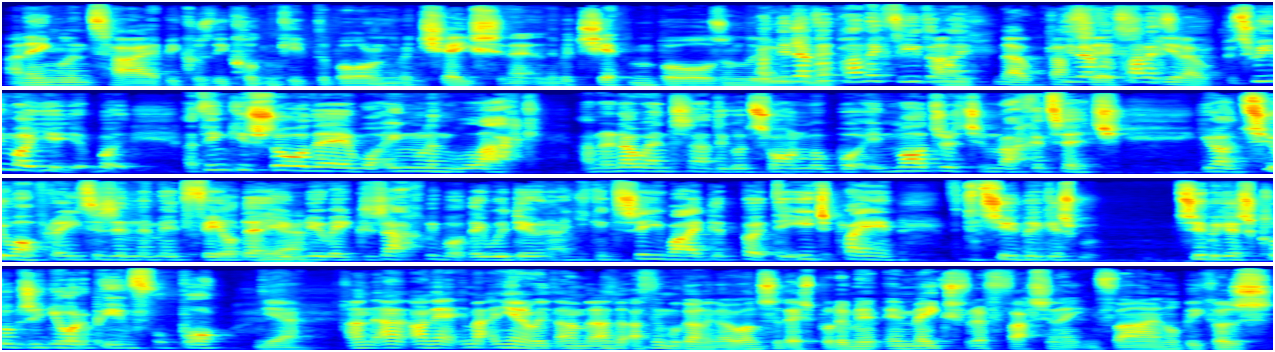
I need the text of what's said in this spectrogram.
And England tired because they couldn't keep the ball and they were chasing it and they were chipping balls and losing And they never it. panicked either, And Mike. No, they that's never it. panicked. You know, Between what you, what, I think you saw there what England lack, and I know Henderson had a good tournament, but in Modric and Rakitic, you had two operators in the midfield there Yeah. who knew exactly what they were doing, and you can see why. They, but they're each playing for the two biggest, two biggest clubs in European football. Yeah, and and, and you know, I'm- I think we're going to go on to this, but it, it makes for a fascinating final because,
